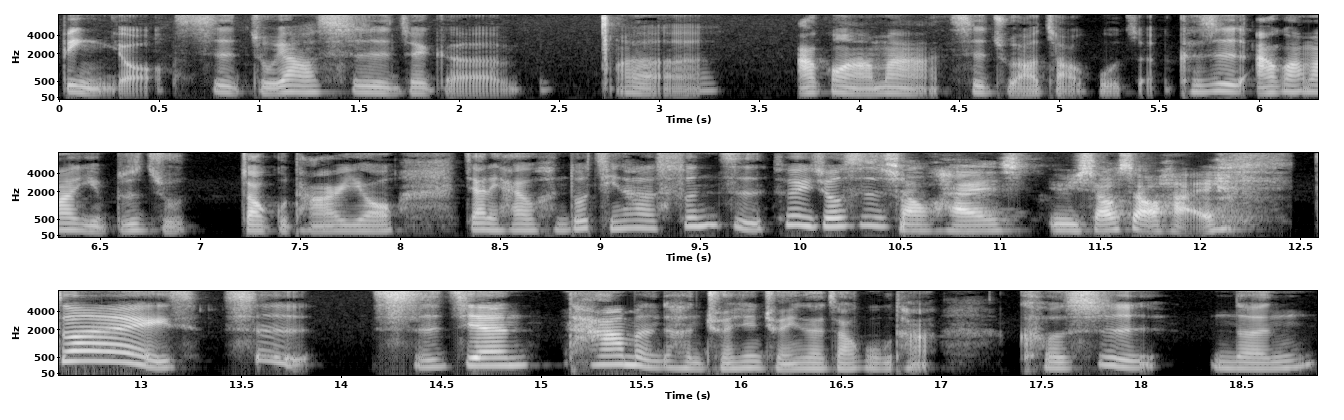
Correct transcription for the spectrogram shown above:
病友是主要是这个呃阿公阿妈是主要照顾者，可是阿公阿妈也不是主照顾他而已哦，家里还有很多其他的孙子，所以就是小孩与小小孩，对，是时间他们很全心全意在照顾他，可是能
